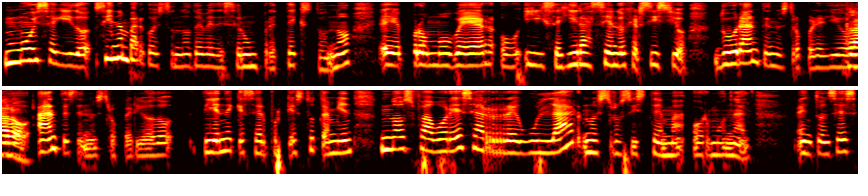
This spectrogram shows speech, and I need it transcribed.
muy seguido. Sin embargo, esto no debe de ser un pretexto, ¿no? Eh, promover o, y seguir haciendo ejercicio durante nuestro periodo, Claro. antes de nuestro periodo, tiene que ser porque esto también nos favorece a regular nuestro sistema hormonal. Entonces,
